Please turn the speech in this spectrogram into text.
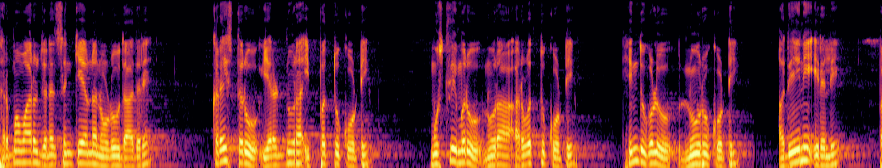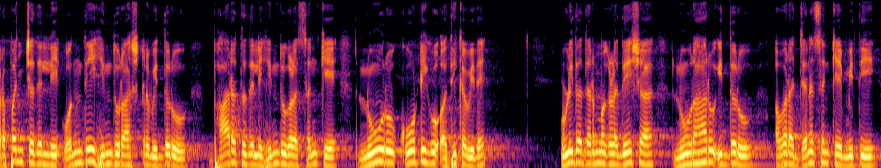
ಧರ್ಮವಾರು ಜನಸಂಖ್ಯೆಯನ್ನು ನೋಡುವುದಾದರೆ ಕ್ರೈಸ್ತರು ಎರಡುನೂರ ಇಪ್ಪತ್ತು ಕೋಟಿ, ಮುಸ್ಲಿಮರು ನೂರ ಅರವತ್ತು ಕೋಟಿ, ಹಿಂದೂಗಳು ನೂರು ಕೋಟಿ. ಅದೇನೇ ಇರಲಿ ಪ್ರಪಂಚದಲ್ಲಿ ಒಂದೇ ಹಿಂದೂ ರಾಷ್ಟ್ರವಿದ್ದರೂ ಭಾರತದಲ್ಲಿ ಹಿಂದೂಗಳ ಸಂಖ್ಯೆ ನೂರು ಕೋಟಿಗೂ ಅಧಿಕವಿದೆ. ಉಳಿದ ಧರ್ಮಗಳ ದೇಶ ನೂರಾರು ಇದ್ದರೂ ಅವರ ಜನಸಂಖ್ಯೆ ಮಿತಿ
